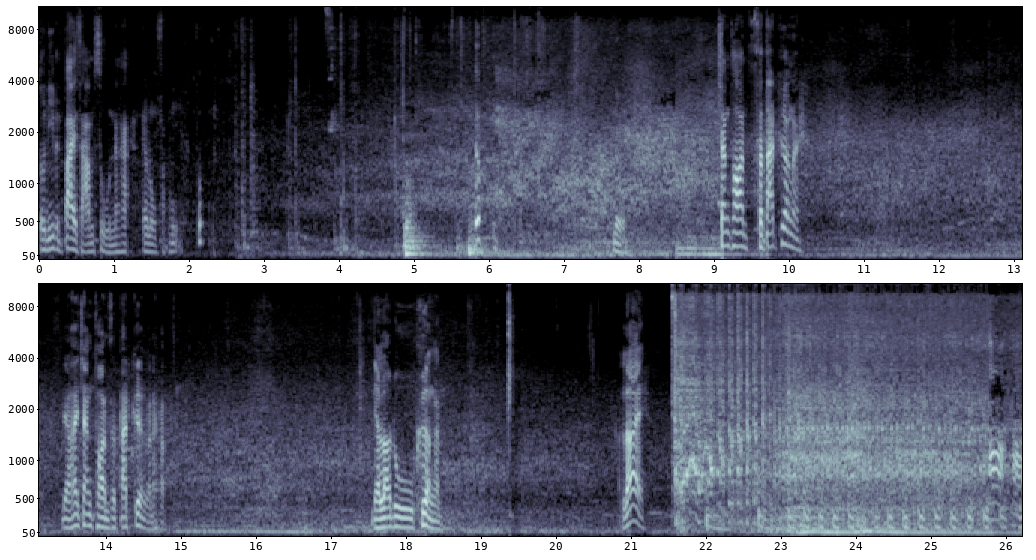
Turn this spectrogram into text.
ตัวนี้เป็นป้าย 30 นะฮะเดี๋ยวลงฝั่งนี้ปุ๊บอึ๊บดูช่างทอนสตาร์ทเครื่องหน่อยเดี๋ยวให้ช่างทอนสตาร์ทเครื่องก่อนนะครับ เดี๋ยวเราดูเครื่องกัน เลย อ๋ออ๋อ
